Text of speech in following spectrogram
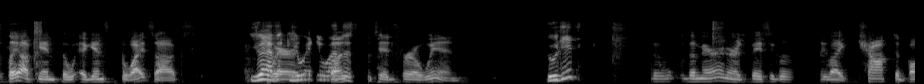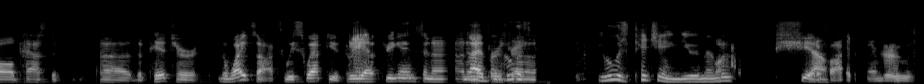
playoff games the, against the White Sox You have you went to they one of those bunted for a win. Who did? The the Mariners basically like chopped a ball past the uh, the pitcher. The White Sox. We swept you three uh, three games to none in the first who round. was- Who was pitching? Do you remember? shit, Yeah. if I remember who was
